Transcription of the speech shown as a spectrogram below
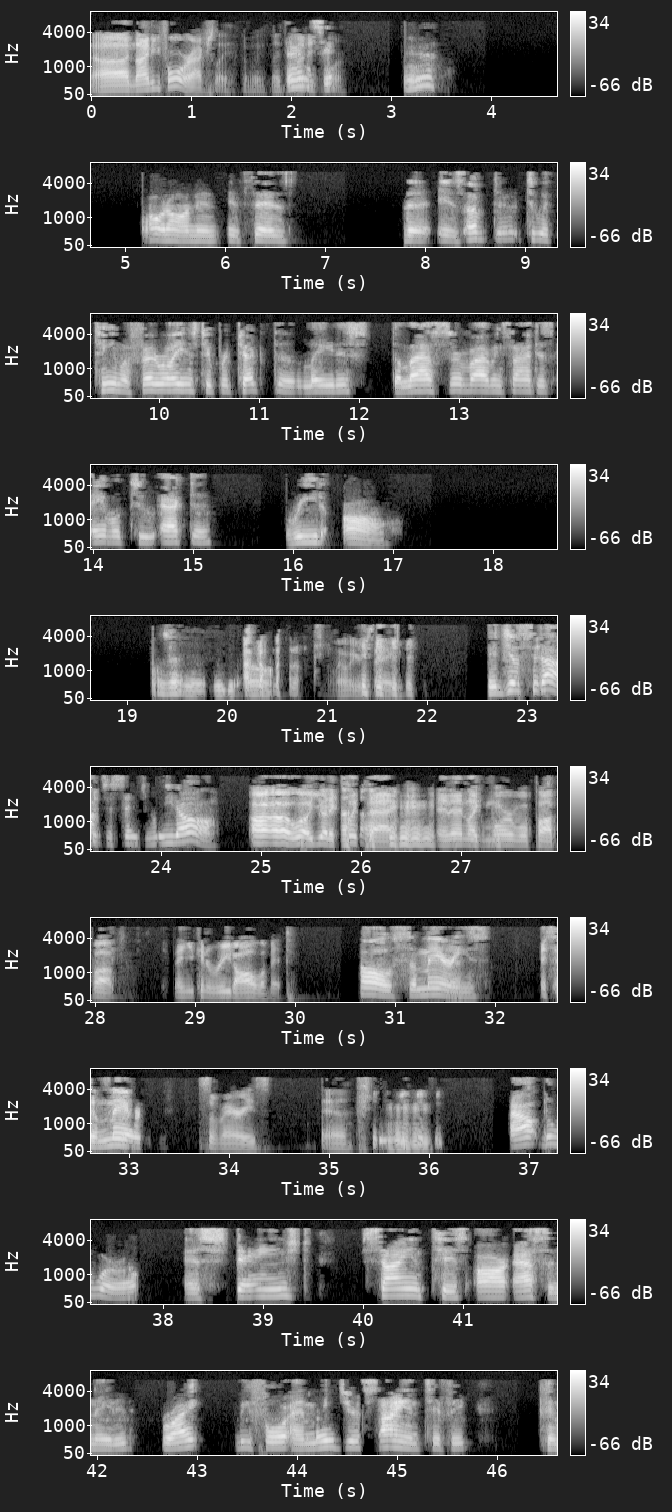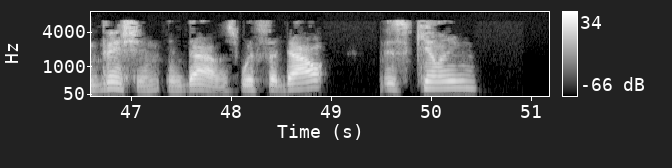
Uh, 94 actually. 1994. Yeah. Hold on, and it says the is up to, to a team of federal agents to protect the latest, the last surviving scientist able to active read all. What does that mean? Read I all? don't, I don't know what you're saying. It just stops. It says read all. oh, oh, well, you got to click that, and then like more will pop up. and you can read all of it. Oh, Samaries. Samaries. Samaries. Yeah. out the world, estranged scientists are assassinated right before a major scientific convention in Dallas. With the doubt, this killing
